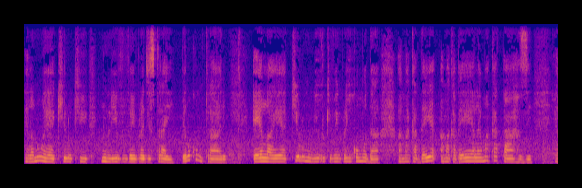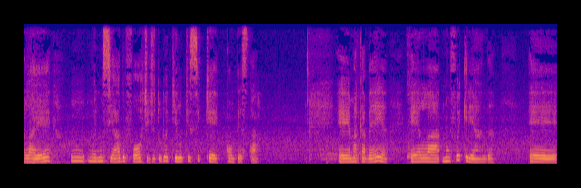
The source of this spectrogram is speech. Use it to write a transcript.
ela não é aquilo que no livro vem para distrair. Pelo contrário, ela é aquilo no livro que vem para incomodar. A Macabeia, a Macabeia ela é uma catarse. Ela é um, um enunciado forte de tudo aquilo que se quer contestar. É, Macabeia, ela não foi criada é,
